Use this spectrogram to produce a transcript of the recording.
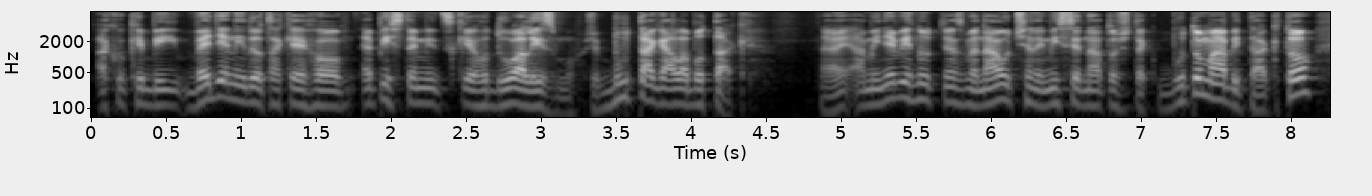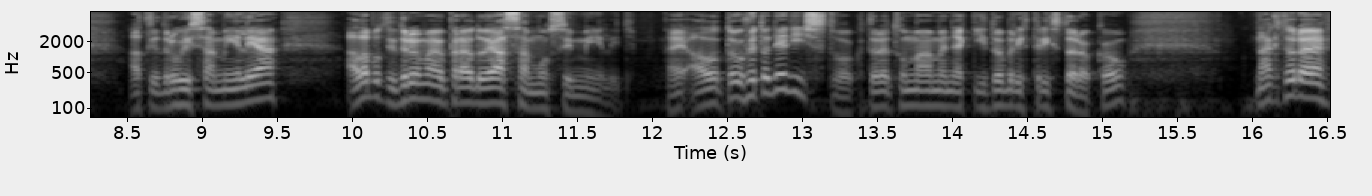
ako keby vedení do takého epistemického dualizmu, že buď tak alebo tak. Hej? A my nevyhnutne sme naučení myslieť na to, že tak buď to má byť takto a tí druhí sa mília, alebo tí druhí majú pravdu, ja sa musím míliť. Hej? Ale to už je to dedičstvo, ktoré tu máme nejakých dobrých 300 rokov, na ktoré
